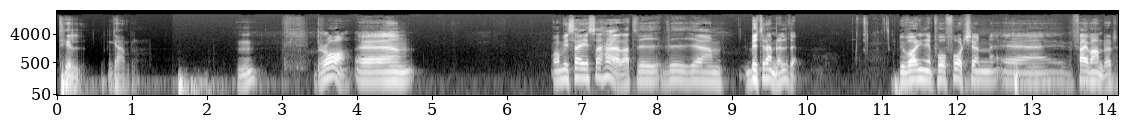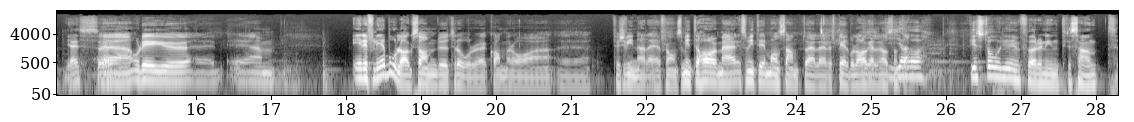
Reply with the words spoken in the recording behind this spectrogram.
till gambling. Mm. Bra. Eh, om vi säger så här att vi, vi eh, byter ämne lite. Du var inne på Fortune eh, 500. Yes, eh, och det är ju... Ehm, är det fler bolag som du tror kommer att eh, försvinna därifrån? Som inte, har med, som inte är Monsanto eller spelbolag eller något sånt ja, där? Vi står ju inför en intressant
